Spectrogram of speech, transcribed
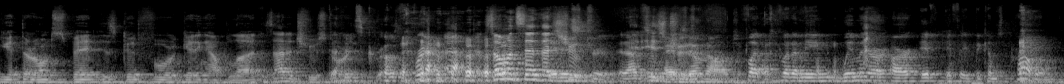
get their own spit is good for getting out blood. Is that a true That story? is gross. Someone said that's It true. is true. It It is I have true. no knowledge of But that. but I mean, women are, are if, if it becomes a problem,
